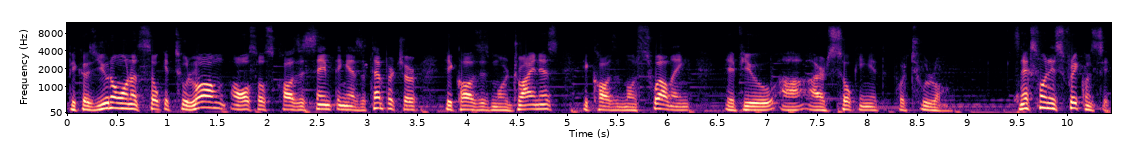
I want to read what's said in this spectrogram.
because you don't want to soak it too long. Also causes the same thing as the temperature. It causes more dryness. It causes more swelling if you uh, are soaking it for too long. Next one is frequency.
